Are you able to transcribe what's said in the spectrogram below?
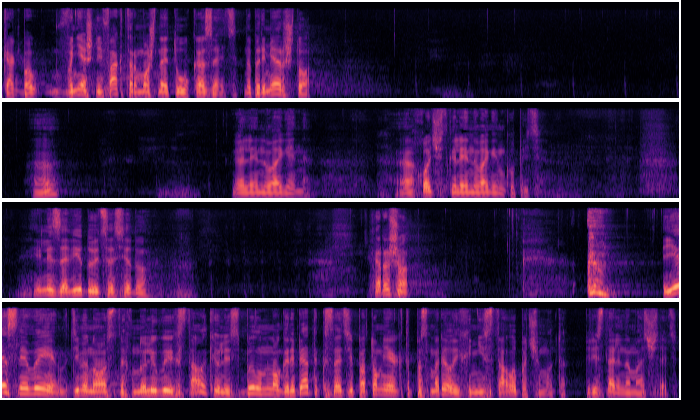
как бы внешний фактор может на это указать. Например, что? А? Галенваген. А, хочет Галенваген купить. Или завидует соседу. Хорошо. Если вы в 90-х, в нулевых сталкивались, было много ребят, кстати, потом я как-то посмотрел, их и не стало почему-то. Перестали намаз читать.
